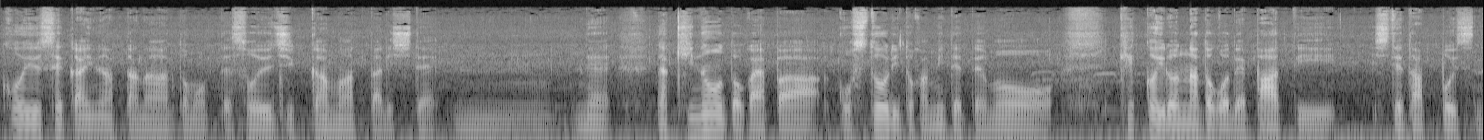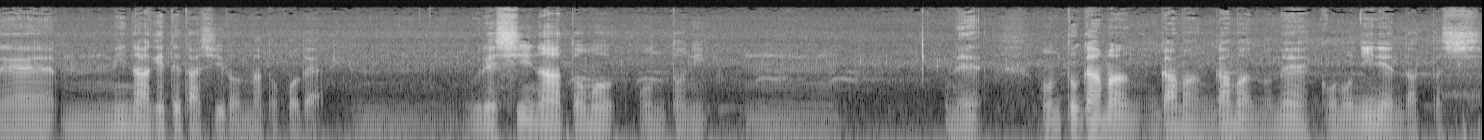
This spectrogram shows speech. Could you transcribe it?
こういう世界になったなと思ってそういう実感もあったりしてうんね。だ昨日とかやっぱこうストーリーとか見てても結構いろんなとこでパーティーしてたっぽいですね。うんみんなあげてたしいろんなとこで。うん嬉しいなと思う本当に。うんね。本当我慢我慢我慢のねこの2年だったし。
